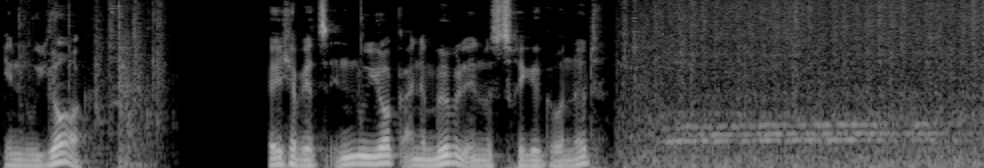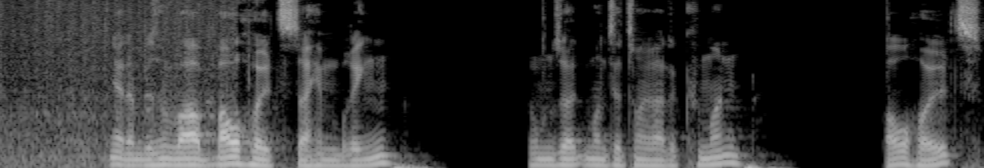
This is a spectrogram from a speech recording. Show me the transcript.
In New York. Okay, ich habe jetzt in New York eine Möbelindustrie gegründet. Ja, dann müssen wir Bauholz dahin bringen. Darum sollten wir uns jetzt mal gerade kümmern. Bauholz.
